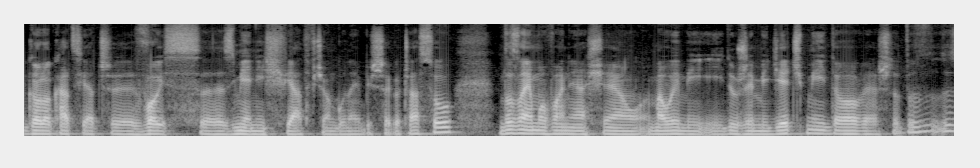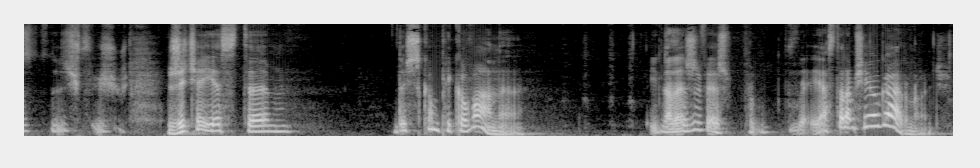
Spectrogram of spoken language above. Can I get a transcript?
geolokacja czy voice e, zmieni świat w ciągu najbliższego czasu, do zajmowania się małymi i dużymi dziećmi, do, wiesz, to, to, to, życie jest em, dość skomplikowane. I należy, wiesz, ja staram się je ogarnąć.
